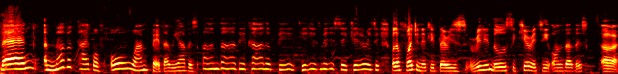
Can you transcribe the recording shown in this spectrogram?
Then another type of Owambe that we have is under the canopy, give me security. But unfortunately, there is really no security under this uh,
